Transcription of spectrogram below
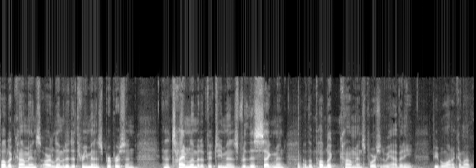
Public comments are limited to three minutes per person and a time limit of 15 minutes for this segment of the public comments portion. Do we have any people want to come up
